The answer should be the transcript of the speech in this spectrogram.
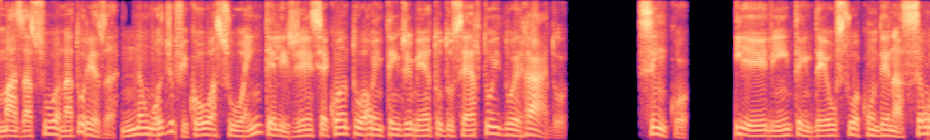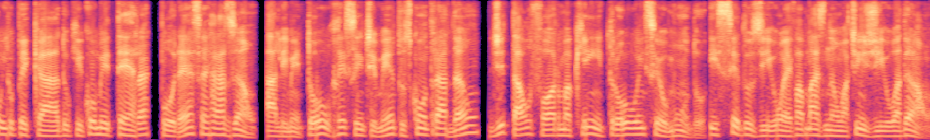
mas a sua natureza não modificou a sua inteligência quanto ao entendimento do certo e do errado. 5. E ele entendeu sua condenação e o pecado que cometera, por essa razão, alimentou ressentimentos contra Adão, de tal forma que entrou em seu mundo e seduziu Eva mas não atingiu Adão.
